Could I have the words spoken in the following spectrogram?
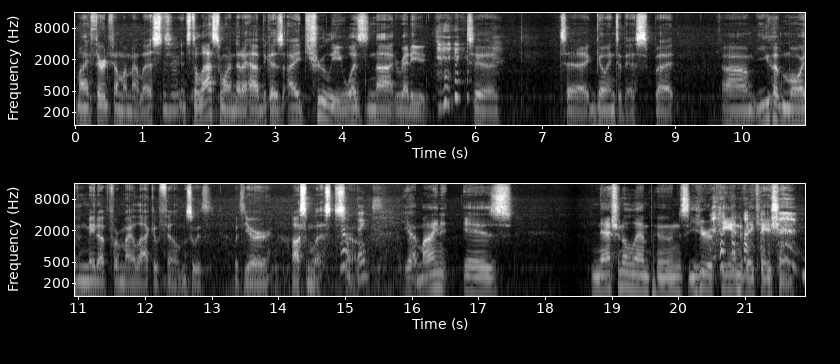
my third film on my list. Mm-hmm. It's the last one that I have because I truly was not ready to to go into this, but um, you have more than made up for my lack of films with with your awesome list. So oh, thanks yeah, mine is National Lampoon's European Vacation.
